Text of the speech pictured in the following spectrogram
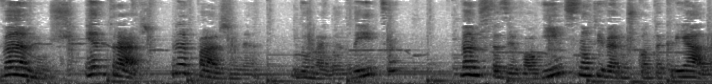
vamos entrar na página do MailerLite, vamos fazer login. Se não tivermos conta criada,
